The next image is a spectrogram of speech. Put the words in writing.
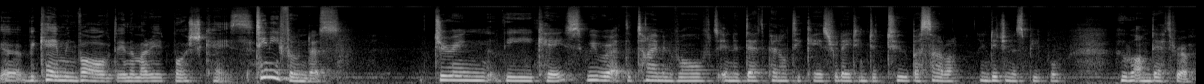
uh, became involved in the Mariette Bosch case? Tini phoned us. During the case, we were at the time involved in a death penalty case relating to two Basarwa, indigenous people, who were on death row.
